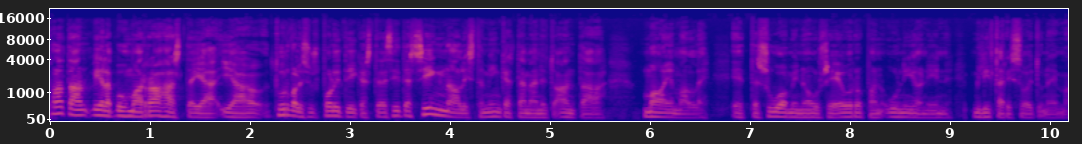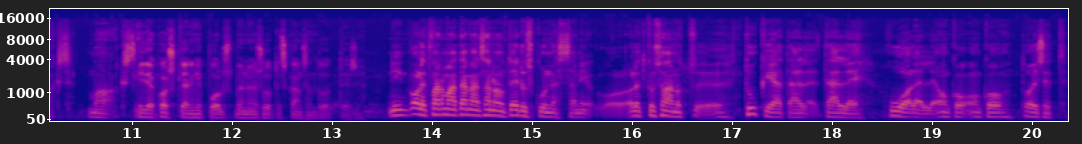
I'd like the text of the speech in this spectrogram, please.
Palataan vielä puhumaan rahasta ja, ja turvallisuuspolitiikasta ja siitä signaalista, minkä tämä nyt antaa maailmalle, että Suomi nousee Euroopan unionin militarisoituneimmaksi maaksi. Niitä koskee ainakin puolustusmenojen suhteessa kansantuotteeseen. Niin olet varmaan tämän sanonut eduskunnassa, niin oletko saanut tukea tälle, tälle huolelle? Onko, onko toiset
